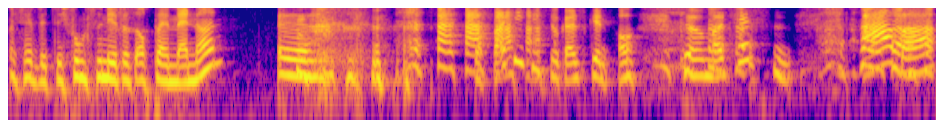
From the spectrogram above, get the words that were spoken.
Ist ja witzig. Funktioniert das auch bei Männern? Das weiß ich nicht so ganz genau. Können wir mal testen. Aber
